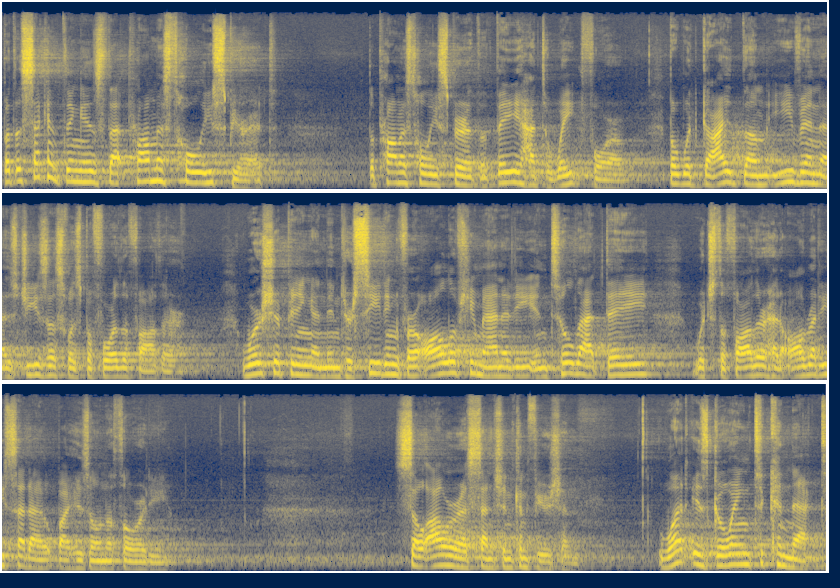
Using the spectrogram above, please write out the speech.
But the second thing is that promised Holy Spirit, the promised Holy Spirit that they had to wait for, but would guide them even as Jesus was before the Father, worshiping and interceding for all of humanity until that day which the Father had already set out by his own authority. So, our ascension confusion. What is going to connect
